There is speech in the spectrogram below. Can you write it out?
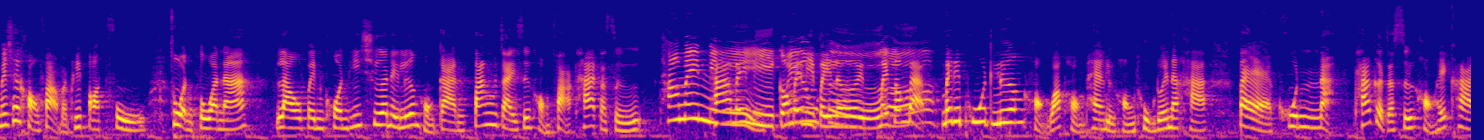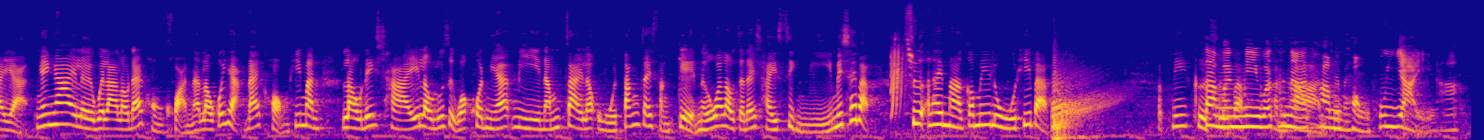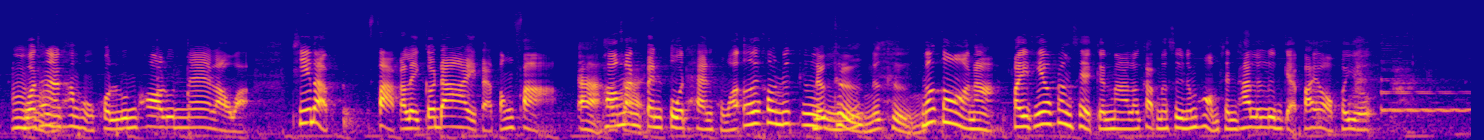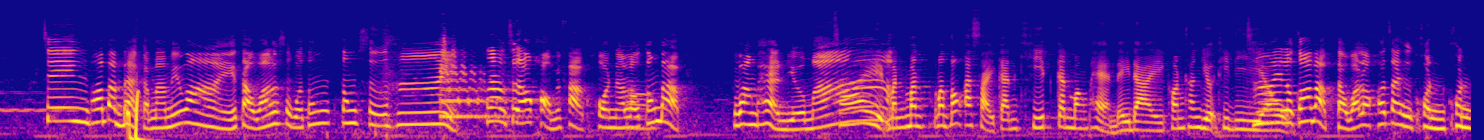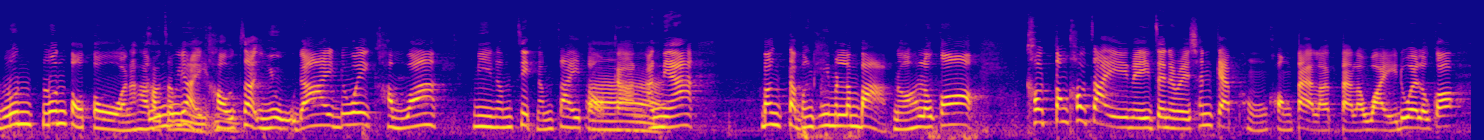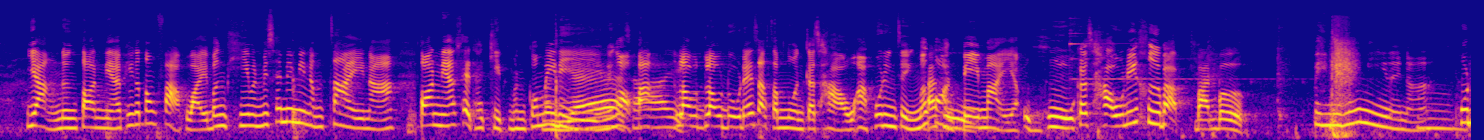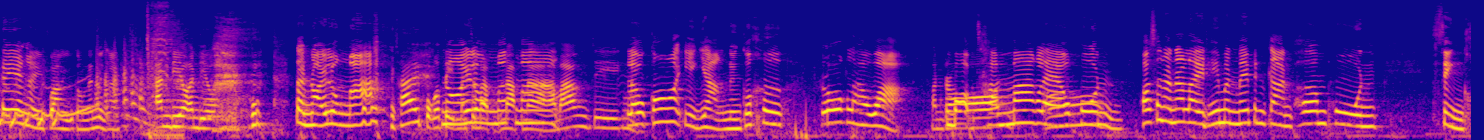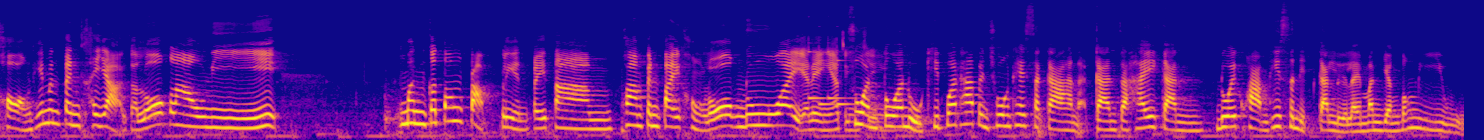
ไม่ใช่ของฝากแบบที่ตอดฟู ส่วนตัวนะ เราเป็นคนที่เชื่อในเรื่องของการตั้งใจซื้อของฝากถ้าจะซื้อ ถ้าไม่มีถ้าไม่มีก็ไม่มีไปเลยซื้ไม่ต้องแบบไม่ได้พูดเรื่องของว่าของแพงหรือของถูกด้วยนะคะ แต่คุณน่ะถ้าเกิดจะซื้อของให้ใครอะง่าย ๆ เลยเวลาเราได้ของขวัญนะเราก็อยากได้ของที่มันเราได้ใช้ เรารู้สึกว่าคนเนี้ยมีน้ำใจแล้วโอ้โหตั้งใจสังเกตเนอะว่าเราจะได้ใช้สิ่งนี้ ไม่ใช่แบบ ซื้ออะไรมาก็ไม่รู้ที่แบบแบบนี่คือแต่ซื้อมันแบบมีวัฒนธรรมผ่านๆใช่ไหของผู้ใหญ่นะอืมวัฒนธรรมของคนรุ่นพ่อรุ่นแม่เราอะ ที่แบบฝากอะไรก็ได้แต่ต้องฝาก อ่เพราะมันข้ใจเป็นตัวแทนของว่า เอ้ยเขานึกถึงนึกถึงนึกถึง เมื่อก่อนอะไปเที่ยวฝรั่งเศสกันมาแล้วกลับมาซื้อน้ำหอมเซนทรัลแล้วลืมแกะป้ายออกก็เยอะ จริง เพราะแบบแบกกลับมาไม่ไหวแต่ว่ารู้สึกว่าต้องต้องซื้อให้ถ้าเราจะเอาของไปฝากคนนะเราต้องแบบ วางแผนเยอะมาก ใช่ มันมันมันต้องอาศัยการคิดการวางแผนใด ๆ ค่อนข้างเยอะทีเดียว ใช่ แล้วก็แบบแต่ว่าเราเข้าใจคือคนคนรุ่นรุ่นโตๆอะนะคะเขารุ่นจะผู้ใหญ่มีเขาจะอยู่ได้ด้วยคำว่ามีน้ำจิตน้ำใจต่อกันอ่าอันเนี้ยบางแต่บางทีมันลำบากเนาะแล้วก็เขาต้องเข้าใจใน generation gap ของของแต่ละแต่ละวัยด้วยแล้วก็ อย่างหนึ่งตอนเนี้ยพี่ก็ต้องฝากไว้บางทีมันไม่ใช่ไม่มีน้ำใจนะ ตอนเนี้ยเศรษฐกิจมันก็ไม่ดีมันแย่นึกออกปะใช่เราเราดูได้จากจำนวนกระเช้าอะพูดจริง ๆ เมื่อก่อนอะถูกปีใหม่อะโอ้โหกระเช้านี่คือแบบบานเบิกปีนี้ไม่มีเลยนะอืมพูดได้ยังไงฟังอยู่ตรงนั้นหนึ่งอันอันเดียวอันเดียว แต่น้อยลงมาก ใช่ปกติมันจะแบบน้อยลงหนักหนามากๆมากจริงแล้วก็อีกอย่างหนึ่งก็คือโลกเราอะมันร้อนบอบช้ำมากแล้วอ๋อคุณ เพราะฉะนั้นอะไรที่มันไม่เป็นการเพิ่มพูน สิ่งของที่มันเป็นขยะกับโลกเรานี้ มันก็ต้องปรับเปลี่ยนไปตามความเป็นไปของโลกด้วยอะไรอย่างเงี้ยจริงๆ ส่วนตัวหนูคิดว่าถ้าเป็นช่วงเทศกาลอะการจะให้กันด้วยความที่สนิทกันหรืออะไรมันยังต้องมีอยู่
